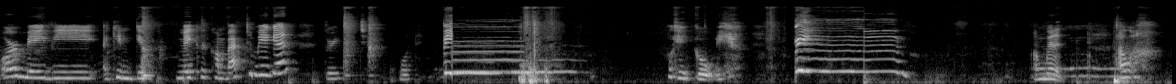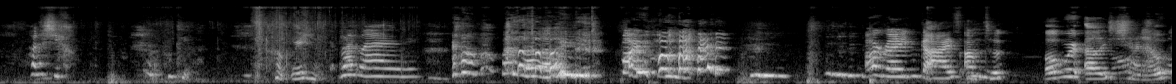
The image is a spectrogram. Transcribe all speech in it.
Or maybe I can give make her come back to me again. Three, two, one. Bing! Okay, go away. Bing! I'm gonna. I'm, how does she go? Okay. Come here. Bye bye. bye Bye bye. All right, guys. I took over Ellie's channel.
